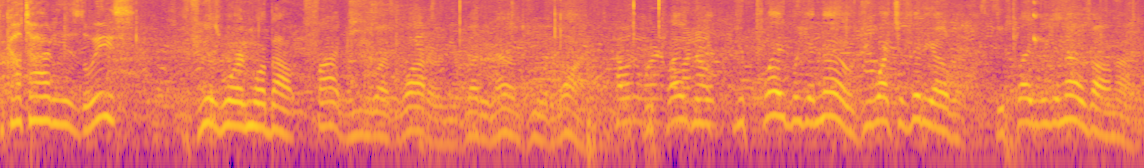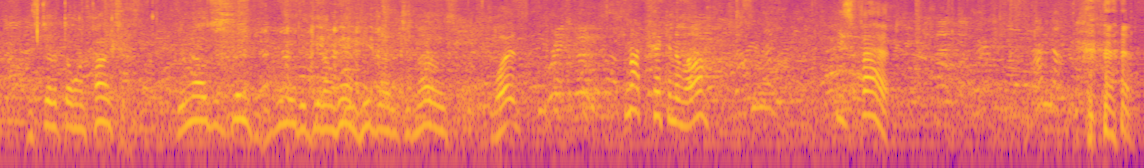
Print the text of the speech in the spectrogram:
Look how tired he is, Luis. If you was worried more about fighting than you was water in your bloody nose, you would have won. I wasn't You worried about played, my nose. with your, you played with your nose. You watch a video of it. You played with your nose all night instead of throwing punches. Your nose is bleeding. You need to get on him. He blooded your nose. What? I'm not picking him up. He's fat.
